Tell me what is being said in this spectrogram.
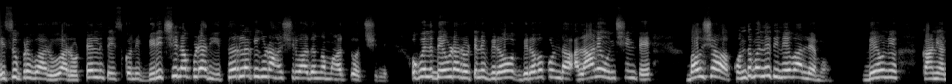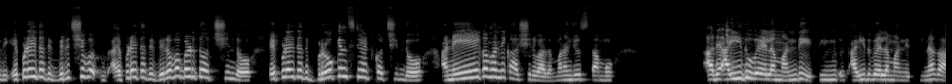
యేసుప్రభు వారు ఆ రొట్టెల్ని తీసుకొని విరిచినప్పుడే అది ఇతరులకి కూడా ఆశీర్వాదంగా మారుతూ వచ్చింది. ఒకవేళ దేవుడు ఆ రొట్టెని విరవ విరవకుండా అలానే ఉంచింటే బహుశా కొంతమంది తినేవాళ్ళేమో. దేవుని కానీ అది ఎప్పుడైతే అది విరిచి ఎప్పుడైతే అది విరవబడుతూ వచ్చిందో ఎప్పుడైతే అది బ్రోకెన్ స్టేట్కి వచ్చిందో అనేక మందికి ఆశీర్వాదం. మనం చూస్తాము అది ఐదు వేల మంది ఐదు వేల మంది తినగా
